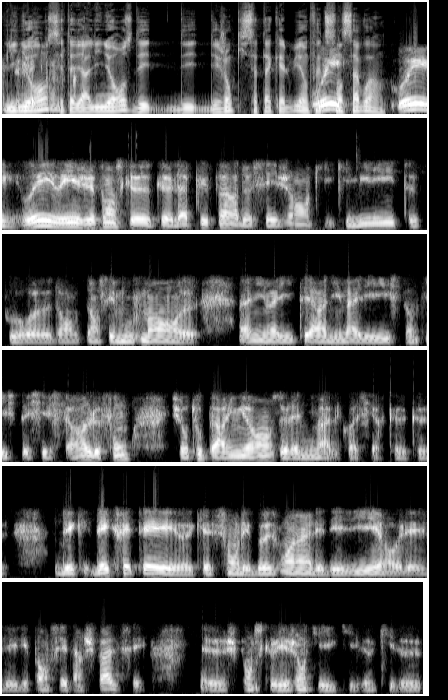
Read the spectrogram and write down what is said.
L'ignorance, c'est-à-dire l'ignorance des, des, des, gens qui s'attaquent à lui, en fait, sans savoir. Oui, oui, oui. Je pense que, que la plupart de ces gens qui, qui militent pour euh, dans, dans ces mouvements euh, animalitaires, animalistes, antispéciés, etc., le font surtout par ignorance de l'animal. quoi. C'est-à-dire que, que décréter euh, quels sont les besoins, les désirs, les, les, les pensées d'un cheval, c'est je pense que les gens qui, qui, qui le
